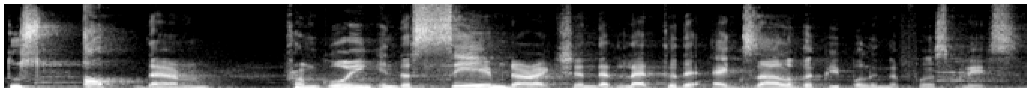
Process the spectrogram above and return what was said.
to stop them from going in the same direction that led to the exile of the people in the first place.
